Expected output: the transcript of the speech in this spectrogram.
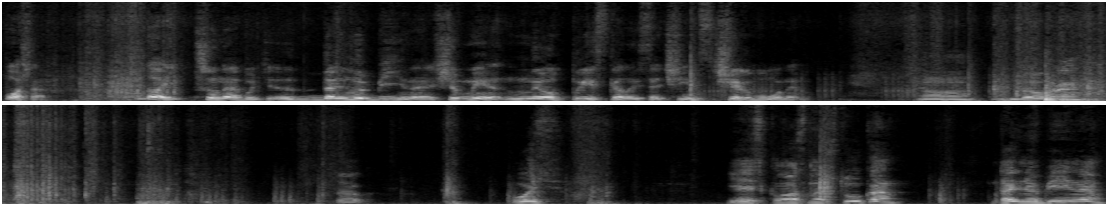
Поша, дай що-небудь дальнобійне, щоб ми не оприскалися чимсь червоним. Ага, добре. Так. Ось. Є класна штука. Дальнобійна.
